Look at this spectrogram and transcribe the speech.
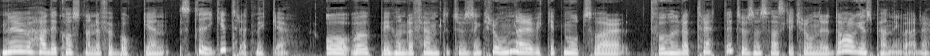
Nu hade kostnaden för bocken stigit rätt mycket och var uppe i 150 000 kronor, vilket motsvarar 230 000 svenska kronor i dagens penningvärde.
